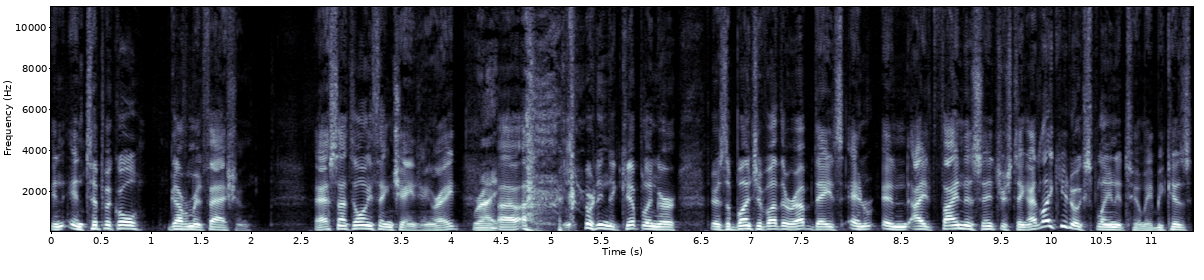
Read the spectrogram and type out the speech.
in, in typical government fashion, that's not the only thing changing, right? Right. Uh, according to Kiplinger, there's a bunch of other updates, and and I find this interesting. I'd like you to explain it to me because,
